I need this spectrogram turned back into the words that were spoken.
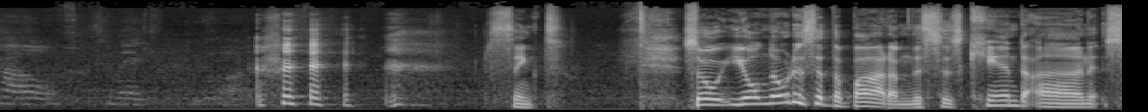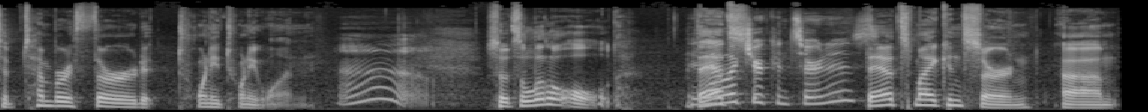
how connected you are. synced. So you'll notice at the bottom this is canned on September 3rd, 2021. Oh. So it's a little old. Is that what your concern is? That's my concern. Um,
